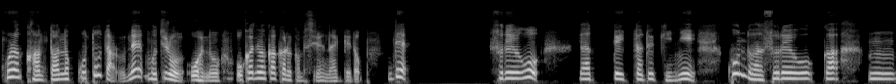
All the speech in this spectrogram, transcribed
これは簡単なことだろうね。もちろん、あの、お金はかかるかもしれないけど。で、それを、やっていったときに、今度はそれをが、うん、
